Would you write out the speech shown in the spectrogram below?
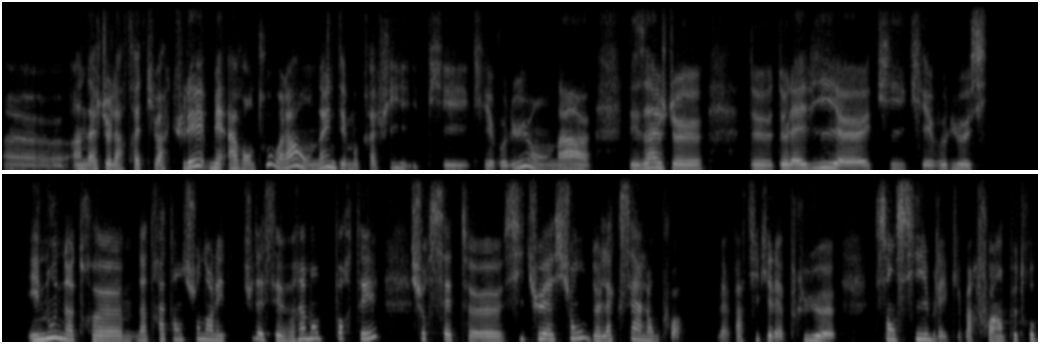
un, âge de la retraite qui va reculer, mais avant tout, voilà, on a une démographie qui, qui évolue, on a des âges de, de, la vie qui, qui évoluent aussi. Et nous, notre, euh, notre attention dans l'étude, elle s'est vraiment portée sur cette euh, situation de l'accès à l'emploi. La partie qui est la plus euh, sensible et qui est parfois un peu trop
